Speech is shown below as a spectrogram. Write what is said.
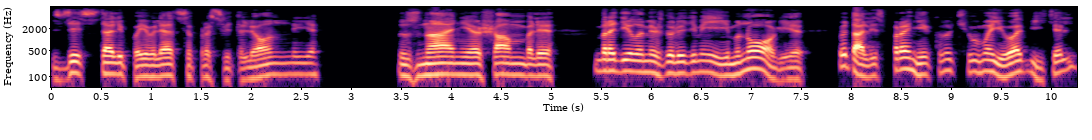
здесь стали появляться просветленные. Знание о Шамбале бродило между людьми, и многие пытались проникнуть в мою обитель.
